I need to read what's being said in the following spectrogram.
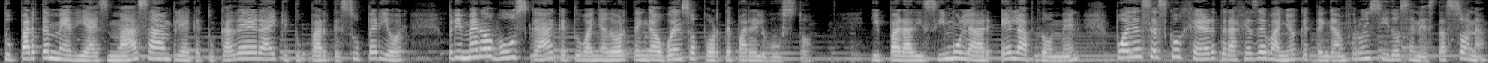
tu parte media es más amplia que tu cadera y que tu parte superior, Primero busca que tu bañador tenga buen soporte para el busto. Y para disimular el abdomen, puedes escoger trajes de baño que tengan fruncidos en esta zona,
